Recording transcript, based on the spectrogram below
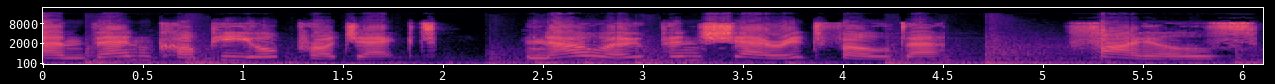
and then copy your project. Now open SHAREit folder, Files,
